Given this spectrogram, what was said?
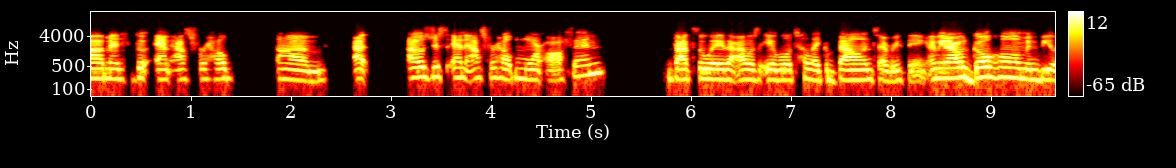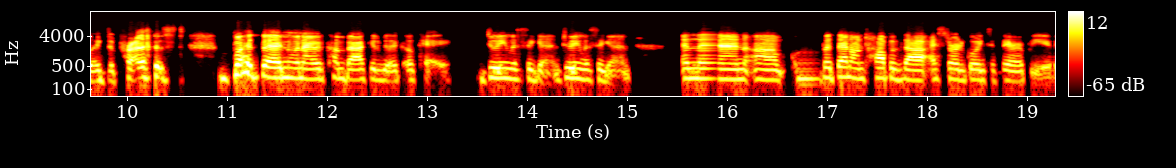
um, and and ask for help um, at, i was just and ask for help more often that's the way that i was able to like balance everything i mean i would go home and be like depressed but then when i would come back it'd be like okay doing this again doing this again and then um, but then on top of that i started going to therapy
